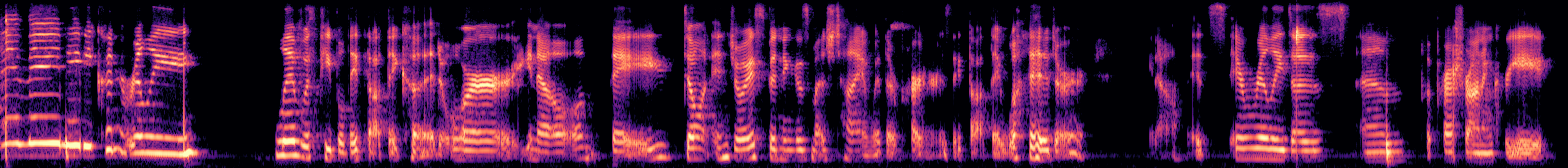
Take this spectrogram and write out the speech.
they maybe couldn't really live with people they thought they could or you know they don't enjoy spending as much time with their partner as they thought they would or you know it's it really does um, put pressure on and create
